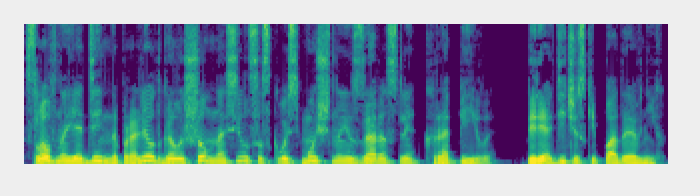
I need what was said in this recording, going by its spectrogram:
словно я день напролет голышом носился сквозь мощные заросли крапивы, периодически падая в них.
